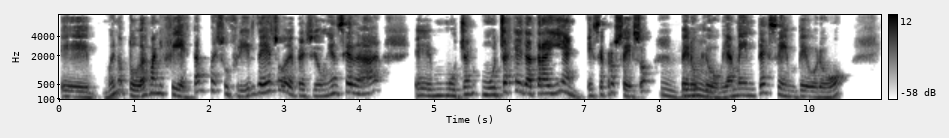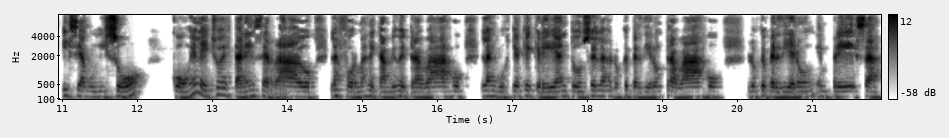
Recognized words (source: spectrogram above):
eh, bueno, todas manifiestan pues sufrir de eso, depresión y ansiedad, eh, muchas, muchas que ya traían ese proceso, pero que obviamente se empeoró y se agudizó con el hecho de estar encerrado, las formas de cambios de trabajo, la angustia que crea entonces los que perdieron trabajo, los que perdieron empresa,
